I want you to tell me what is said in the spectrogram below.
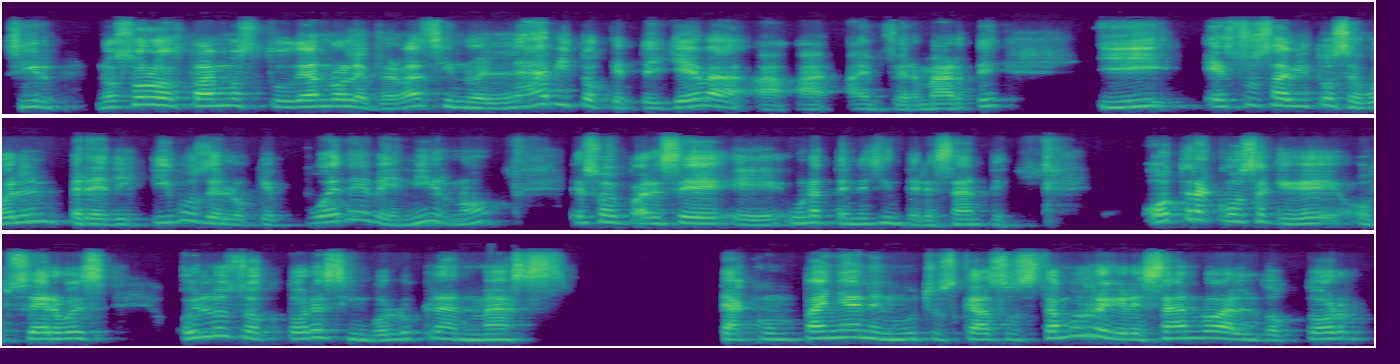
Es decir, no solo estamos estudiando la enfermedad, sino el hábito que te lleva a, enfermarte y estos hábitos se vuelven predictivos de lo que puede venir, ¿no? Eso me parece eh, una tendencia interesante. Otra cosa que observo es, hoy los doctores se involucran más, te acompañan en muchos casos. Estamos regresando al doctor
